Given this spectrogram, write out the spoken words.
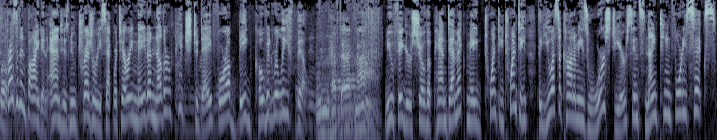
Well, President Biden and his new Treasury Secretary made another pitch today for a big COVID relief bill. We have to act now. New figures show the pandemic made 2020 the U.S. economy's worst year since 1946.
